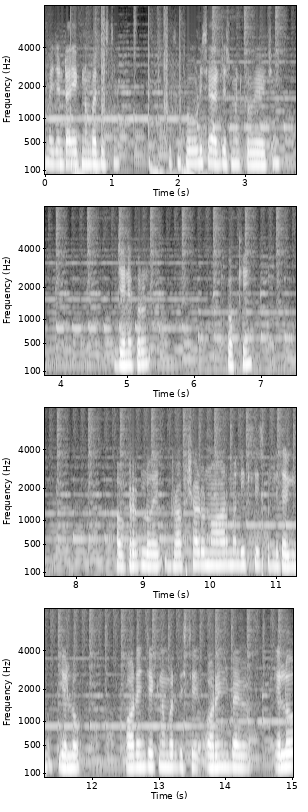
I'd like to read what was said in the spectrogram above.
मेजेंटा एक नंबर दिसते तिथून थोडीशी ॲडजस्टमेंट करूया याची. जेणेकरून ओके आउटर ग्लो एक ड्रॉप शॅडो नॉर्मल इथलीच कुठली तरी घेऊ. येलो ऑरेंज एक नंबर दिसते ऑरेंज बॅग येलो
